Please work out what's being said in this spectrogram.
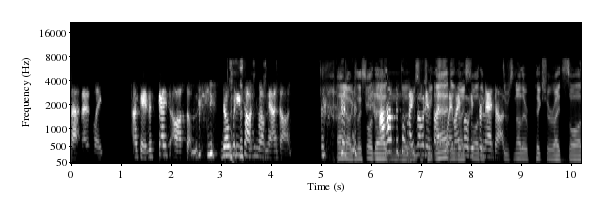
that. I was like, okay, this guy's awesome. nobody talks about Mad Dog. I know because I saw that. I'll have to put uh, my vote in, by the way. My vote is for the- Mad Dog. There was another picture I saw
